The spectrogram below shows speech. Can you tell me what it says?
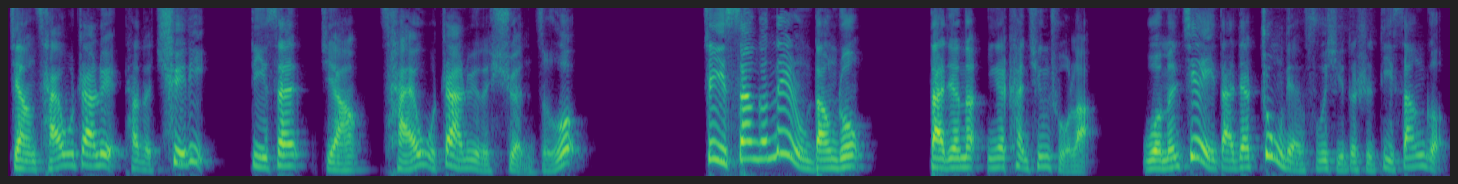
讲财务战略它的确立；第三，讲财务战略的选择。这三个内容当中，大家呢应该看清楚了。我们建议大家重点复习的是第三个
